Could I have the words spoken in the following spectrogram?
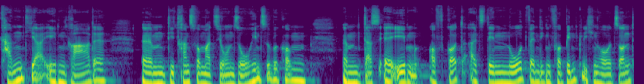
Kant ja eben gerade ähm, die Transformation so hinzubekommen, dass er eben auf Gott als den notwendigen verbindlichen Horizont,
